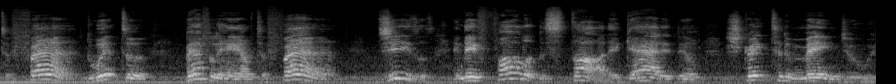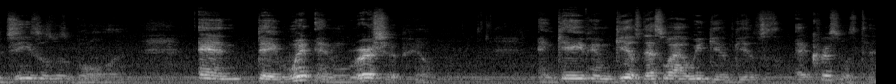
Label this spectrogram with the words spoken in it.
to find, went to Bethlehem to find Jesus. And they followed the star that guided them straight to the manger where Jesus was born. And they went and worshiped him and gave him gifts. That's why we give gifts at Christmas time.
